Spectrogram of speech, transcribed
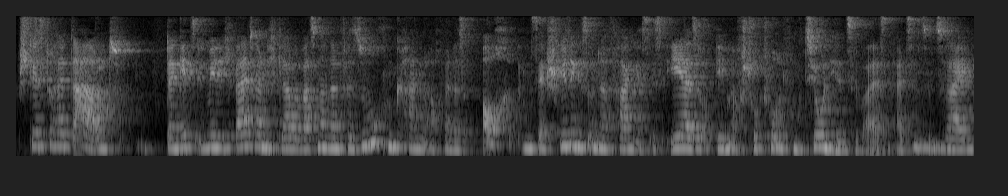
Stehst du halt da und dann geht es irgendwie nicht weiter. Und ich glaube, was man dann versuchen kann, auch wenn das auch ein sehr schwieriges Unterfangen ist, ist eher so eben auf Struktur und Funktion hinzuweisen, als zu zeigen,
